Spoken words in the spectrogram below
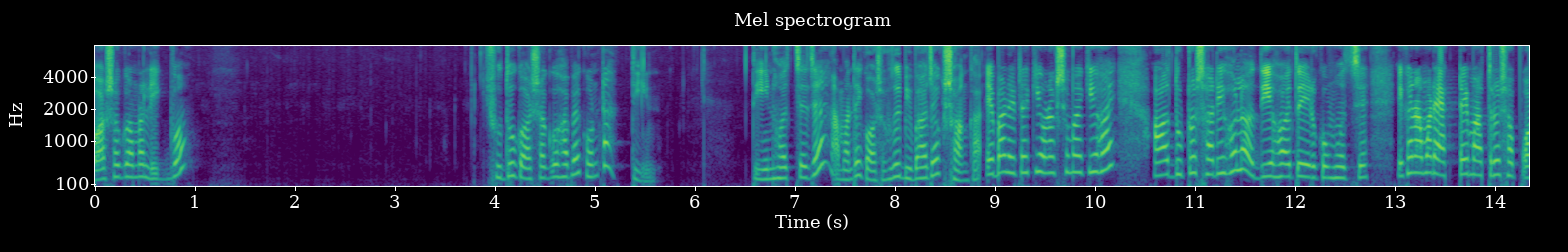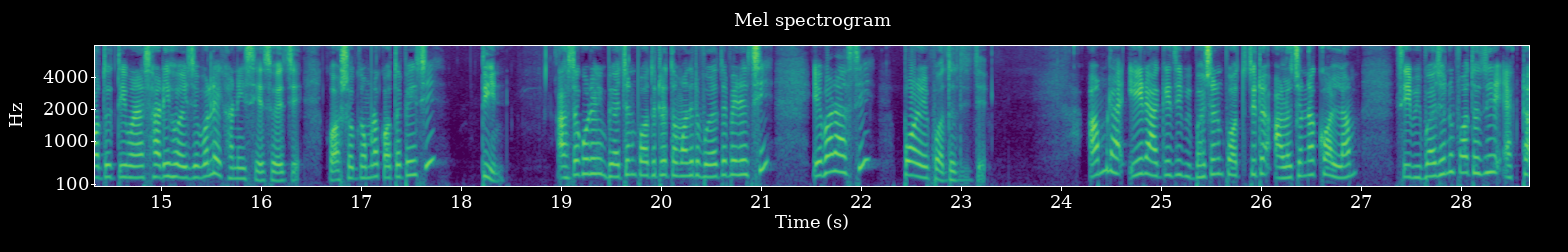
গসাগু আমরা লিখব। শুধু গসাগু হবে কোনটা? তিন। তিন হচ্ছে যে আমাদের গসাগু বিভাজক সংখ্যা। এবার এটা কি অনেক সময় কি হয়? আর দুটো শাড়ি হলো, দিয়ে হয়তো এরকম হচ্ছে। এখানে আমার একটাই মাত্র সব পদ্ধতি মানে শাড়ি হয়েছে বলে এখানেই শেষ হয়েছে। গসাগু আমরা কত পেয়েছি? তিন। আশা করি আমি বিভাজন পদ্ধতিটা তোমাদের বোঝাতে পেরেছি। এবার আসি পরের পদ্ধতিতে। আমরা এর আগে যে বিভাজন পদ্ধতিটা আলোচনা করলাম, সেই বিভাজন পদ্ধতির একটা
